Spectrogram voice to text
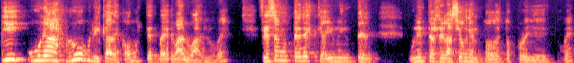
y una rúbrica de cómo usted va a evaluarlo, ¿ve? Fíjense ustedes que hay una inter una interrelación en todos estos proyectos.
